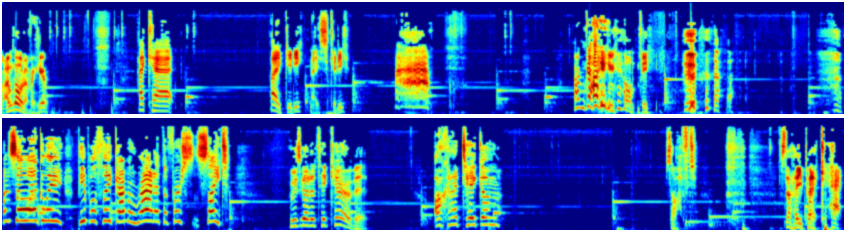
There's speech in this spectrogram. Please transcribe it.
I'm going over here. Hi, cat. Hi, kitty. Nice kitty. Ah! I'm dying. Help me. I'm so ugly. People think I'm a rat at the first sight. Who's going to take care of it? Oh, can I take him? Soft. That's not how you pet a cat.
